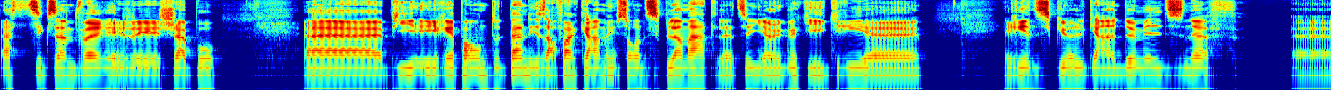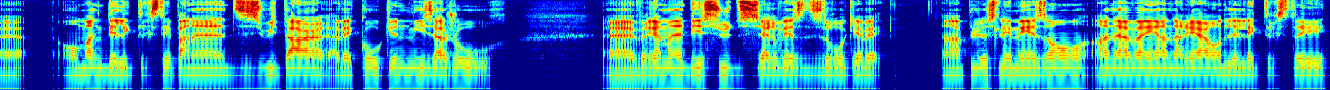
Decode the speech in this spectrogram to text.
Asti que ça me ferait, j'ai chapeau. Euh, puis ils répondent tout le temps des affaires quand même, ils sont diplomates. Il y a un gars qui écrit euh, Ridicule qu'en 2019, on manque d'électricité pendant 18 heures avec aucune mise à jour. vraiment déçu du service d'Hydro-Québec. En plus, les maisons en avant et en arrière ont de l'électricité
